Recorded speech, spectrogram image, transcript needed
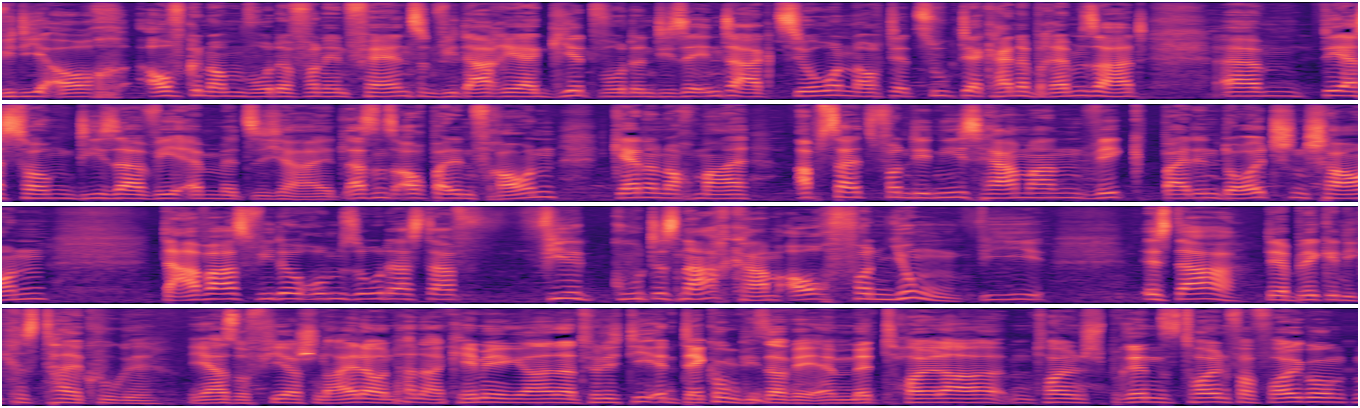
wie die auch aufgenommen wurde von den Fans und wie da reagiert wurde und diese Interaktion, auch der Zug, der keine Bremse hat, ähm, der Song dieser WM mit Sicherheit. Lass uns auch bei den Frauen gerne nochmal abseits von Denise Hermann Wick bei den Deutschen schauen. Da war es wiederum so, dass da viel Gutes nachkam, auch von Jungen. Wie ist da der Blick in die Kristallkugel? Ja, Sophia Schneider und Hanna Kemiger natürlich die Entdeckung dieser WM mit toller, tollen Sprints, tollen Verfolgungen,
